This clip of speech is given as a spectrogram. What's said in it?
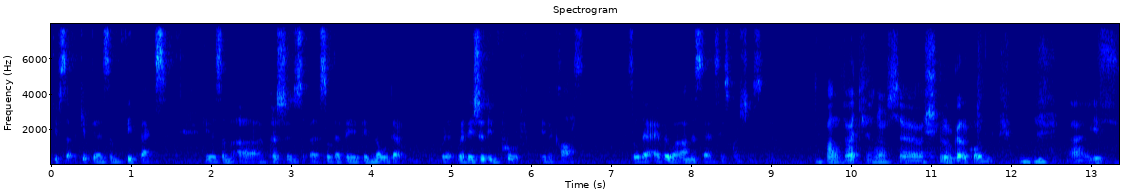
give, some, give them some feedbacks, give them some uh, questions uh, so that they, they know that where, where they should improve in the class so that everyone understands his questions. Ладно, давайте вернемся в Гонконг из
